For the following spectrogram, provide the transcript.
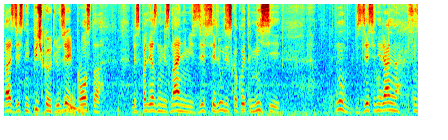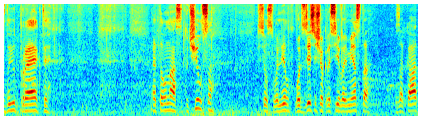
Да, здесь не пичкают людей просто бесполезными знаниями. Здесь все люди с какой-то миссией. Ну, здесь они реально создают проекты. Это у нас отучился, все свалил. Вот здесь еще красивое место, закат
